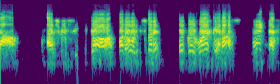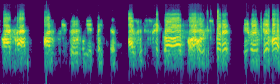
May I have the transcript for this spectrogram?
now. As we seek God for the Holy Spirit, it will work in us. Weakness, my friend, and we do need weakness. As we seek God for the Holy Spirit, He will give us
